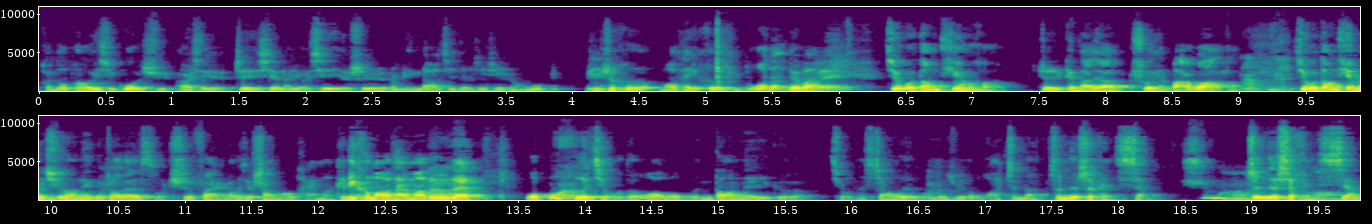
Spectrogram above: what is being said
很多朋友一起过去，而且这些呢，有些也是领导级的这些人物，平时喝茅台也喝的挺多的，对吧？对。结果当天哈。这是跟大家说点八卦哈，结果当天呢去到那个招待所吃饭，然后就上茅台嘛，肯定喝茅台嘛，对不对？我不喝酒的哇，我闻到那个酒的香味，我都觉得哇，真的真的是很香，是吗？真的是很香。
